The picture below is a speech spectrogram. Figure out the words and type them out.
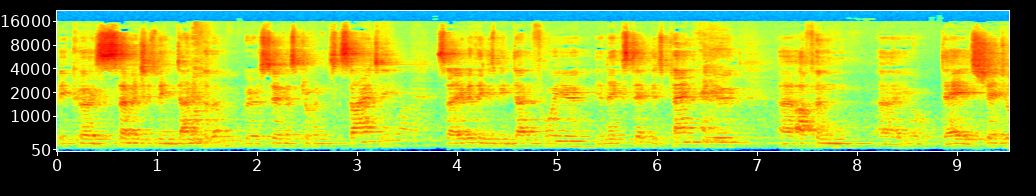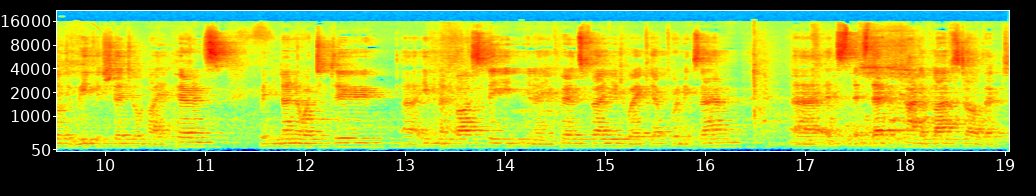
because so much is being done for them. We're a service driven society, so everything has been done for you. Your next step is planned for you. Uh, often uh, your day is scheduled, your week is scheduled by your parents. When you don't know what to do, uh, even at varsity, you know, your parents phone you to wake you up for an exam. Uh, it's, it's that kind of lifestyle that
